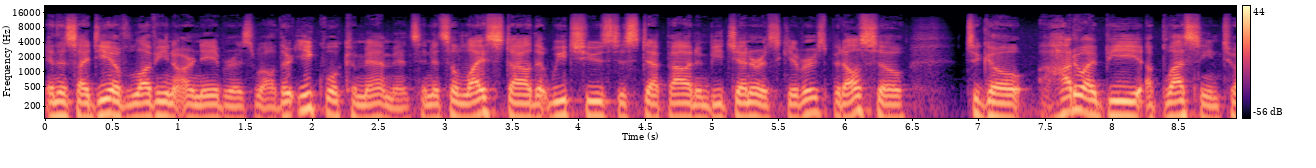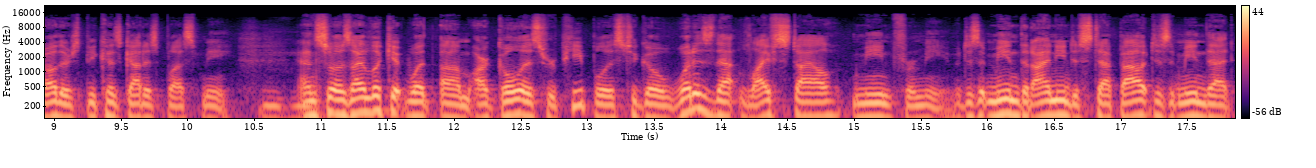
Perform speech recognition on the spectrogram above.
and this idea of loving our neighbor as well. They're equal commandments, and it's a lifestyle that we choose to step out and be generous givers, but also to go, how do I be a blessing to others because God has blessed me? And so as I look at what um, our goal is for people is to go, what does that lifestyle mean for me? Does it mean that I need to step out? Does it mean that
